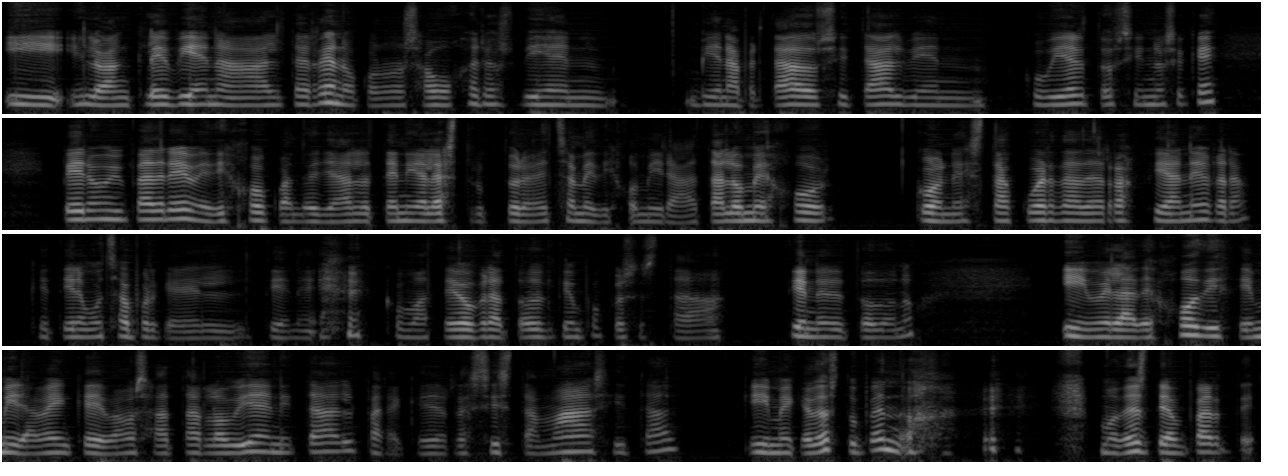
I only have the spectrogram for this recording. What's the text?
Y, lo anclé bien al terreno con unos agujeros bien, bien apretados y tal, bien cubiertos y no sé qué. Pero mi padre me dijo, cuando ya lo tenía la estructura hecha, me dijo, mira, ata lo mejor con esta cuerda de rafia negra, que tiene mucha porque él tiene, como hace obra todo el tiempo, pues está, tiene de todo, ¿no? Y me la dejó, dice, mira, ven que vamos a atarlo bien y tal, para que resista más y tal. y me quedó estupendo, modestia aparte.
